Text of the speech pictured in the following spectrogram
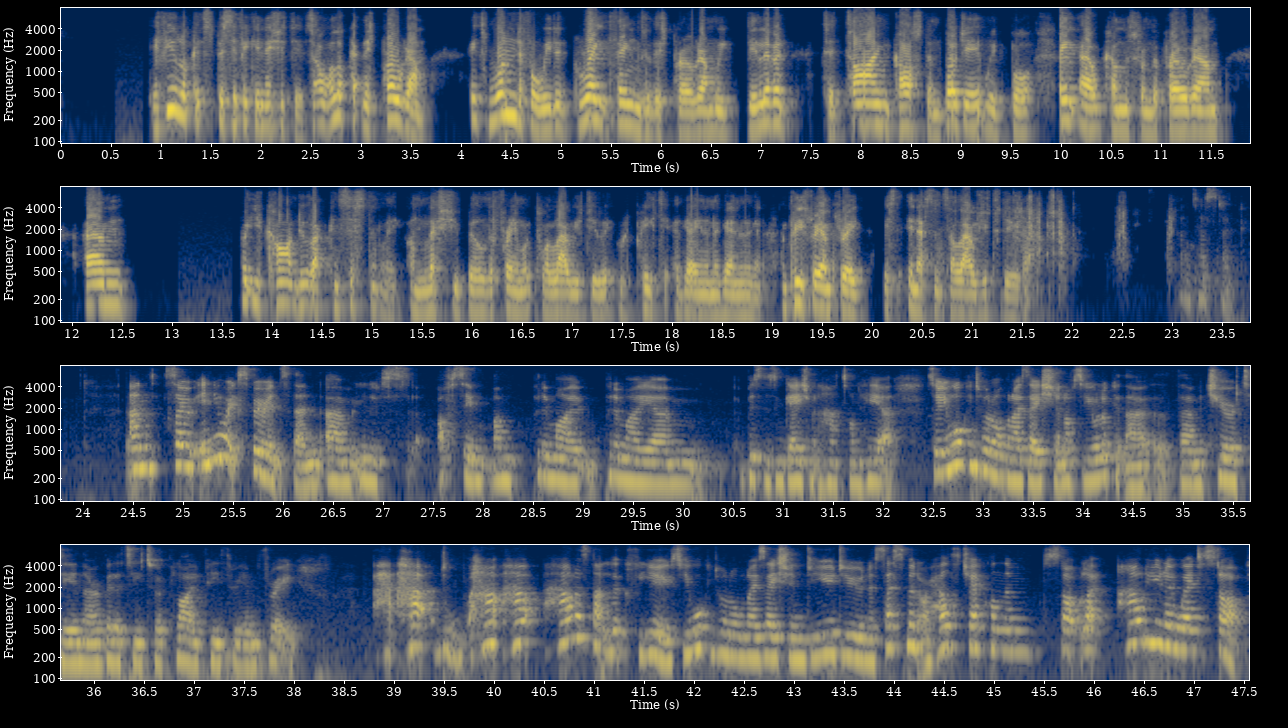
If you look at specific initiatives, oh, look at this program. It's wonderful. We did great things with this program. We delivered to time, cost, and budget. We brought great outcomes from the program. Um, but you can't do that consistently unless you build a framework to allow you to repeat it again and again and again. And P3M3 is, in essence, allows you to do that. Fantastic. And so, in your experience, then, um, you know, obviously, I'm putting my putting my um, business engagement hat on here. So, you walk into an organisation. Obviously, you'll look at their their maturity and their ability to apply P3M3. How, how, how, how does that look for you? So you walk into an organisation. Do you do an assessment or a health check on them to start? Like, how do you know where to start?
